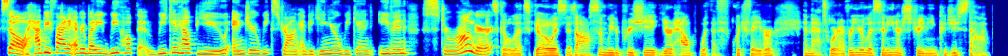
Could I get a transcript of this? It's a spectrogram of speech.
So, happy Friday, everybody. We hope that we can help you end your week strong and begin your weekend even stronger. Let's go. Let's go. This is awesome. We'd appreciate your help with a quick favor. And that's wherever you're listening or streaming, could you stop?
